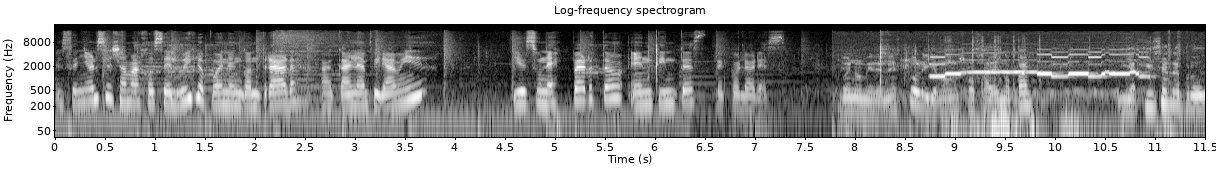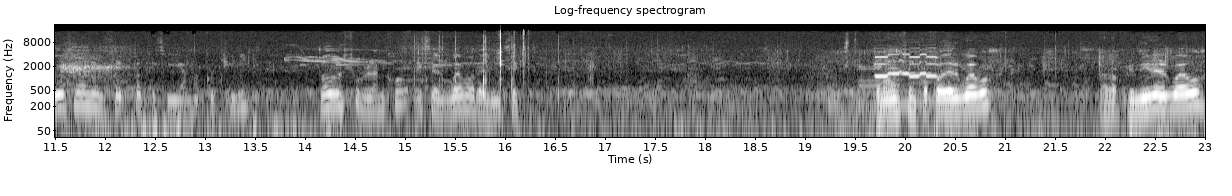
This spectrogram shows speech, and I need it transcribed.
El señor se llama José Luis, lo pueden encontrar acá en la pirámide. Y es un experto en tintes de colores. Bueno, miren, esto le llamamos hoja de nopal. Y aquí se reproduce un insecto que se llama cochinilla. Todo esto blanco es el huevo del insecto. Tomamos un poco del huevo. Al oprimir el huevo.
